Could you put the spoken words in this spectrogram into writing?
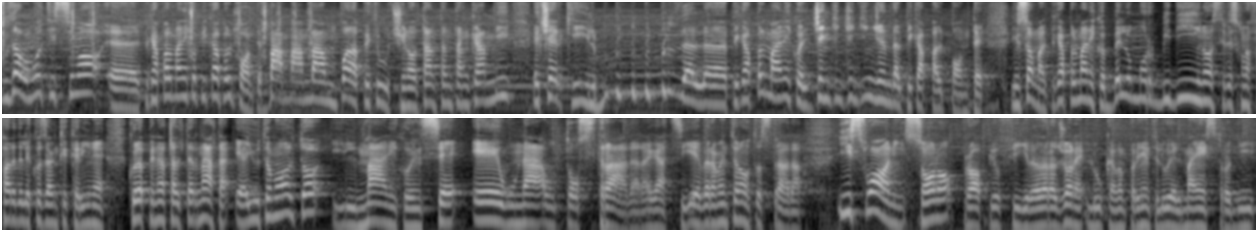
Usavo moltissimo eh, il pick up al manico, pick up al ponte. Bam bam bam, un po' la Petrucci, no? Tan tan tan cambi e cerchi il dal pick up al manico e il gen gen gen gen dal pick up al ponte. Insomma, il pick up al manico è bello morbidino, si riescono a fare delle cose anche carine con la pennata alternata e aiuta molto. Il manico in sé è un'autostrada, ragazzi è veramente un'autostrada. I suoni sono proprio fighi, aveva ragione Luca, non per niente lui è il maestro di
